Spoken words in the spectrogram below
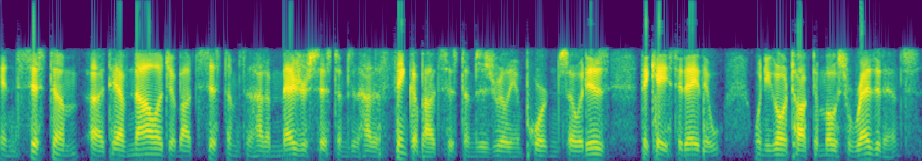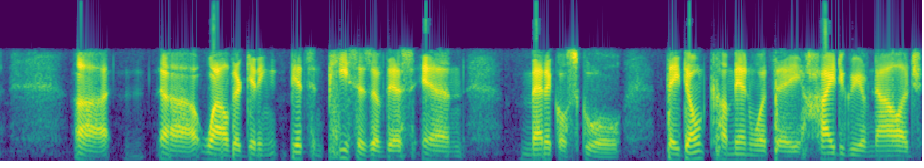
and system uh, to have knowledge about systems and how to measure systems and how to think about systems is really important. So it is the case today that when you go and talk to most residents, uh, uh, while they're getting bits and pieces of this in medical school, they don't come in with a high degree of knowledge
